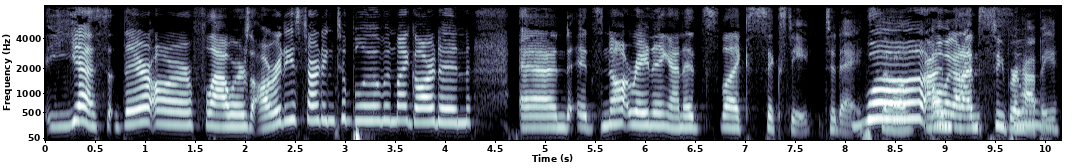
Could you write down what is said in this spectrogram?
Yes, there are flowers already starting to bloom in my garden, and it's not raining, and it's like 60 today. What? So Oh my God, I'm I'm super so happy.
